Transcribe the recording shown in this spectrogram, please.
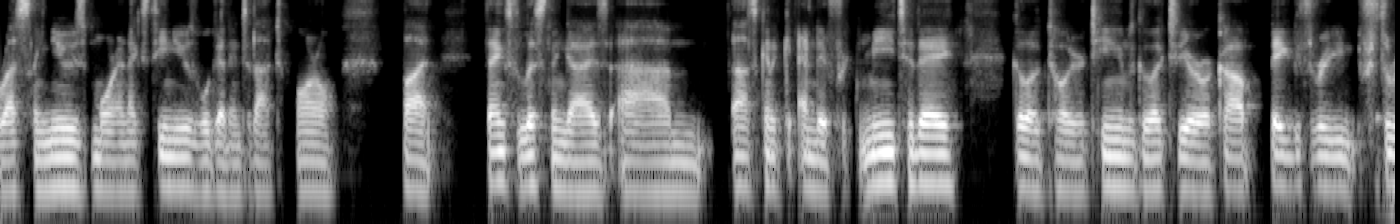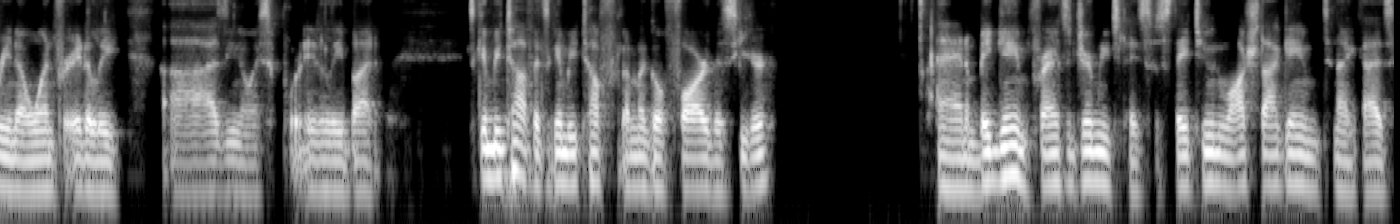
wrestling news, more NXT news. We'll get into that tomorrow. But thanks for listening, guys. Um, that's gonna end it for me today. Good luck to all your teams. Good luck to Euro Cup. Big three three no win for Italy. Uh, as you know, I support Italy, but it's gonna be tough. It's gonna be tough for them to go far this year and a big game, France and Germany today. So stay tuned, watch that game tonight, guys.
